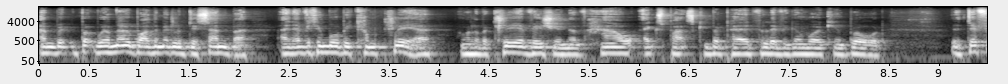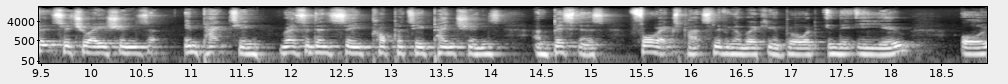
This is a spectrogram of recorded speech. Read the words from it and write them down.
and, but we'll know by the middle of December and everything will become clear and we'll have a clear vision of how expats can be prepared for living and working abroad. The different situations impacting residency, property, pensions, and business for expats living and working abroad in the EU or,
